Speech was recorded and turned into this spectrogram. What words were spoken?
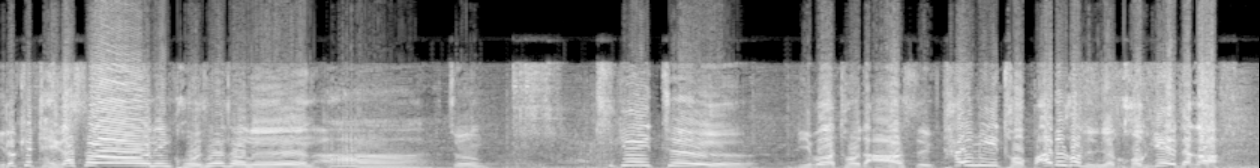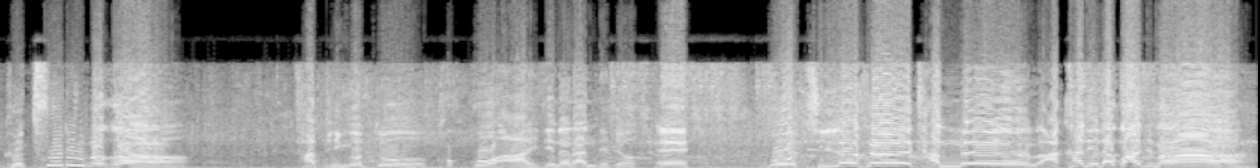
이렇게 대각선인 곳에서는 아 좀 투게이트 리버가 더 나왔을 타이밍이 더 빠르거든요. 거기에다가 그 투 리버가 잡힌 것도 컸고 아 이제는 안 되죠. 예. 뭐 질럿을 잡는 아칸이라고 하지만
